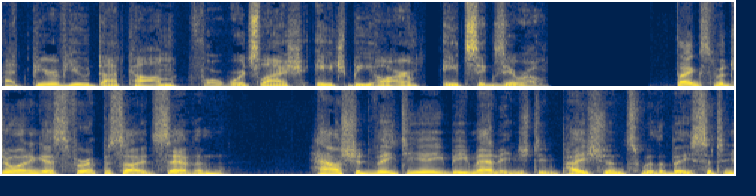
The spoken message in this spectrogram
at peerview.com forward slash HBR 860. Thanks for joining us for episode 7. How should VTE be managed in patients with obesity?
